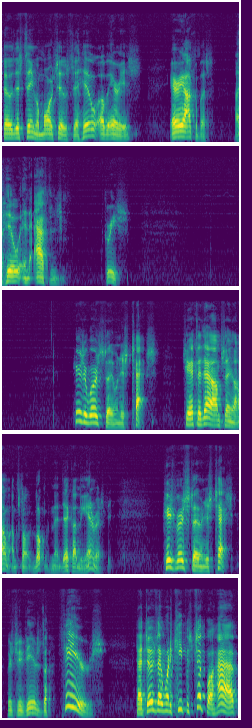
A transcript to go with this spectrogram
So this thing of Mars says the hill of Ares, Areopagus, a hill in Athens, Greece. Here's a word study on this text. See, after that, I'm saying, I'm, I'm starting looking, man, that got me interested. Here's study on this text, which reveals the fears that those that want to keep it simple have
